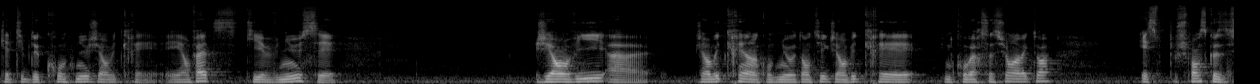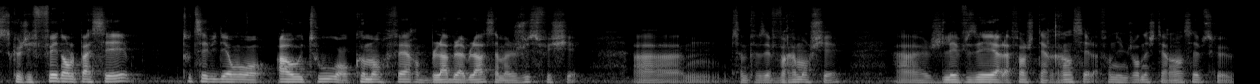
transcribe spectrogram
quel type de contenu j'ai envie de créer. Et en fait, ce qui est venu, c'est j'ai envie, euh, j'ai envie de créer un contenu authentique, j'ai envie de créer une conversation avec toi. Et je pense que ce que j'ai fait dans le passé, toutes ces vidéos en how-to, en comment faire, blablabla, ça m'a juste fait chier. Euh, ça me faisait vraiment chier. Euh, je les faisais, à la fin j'étais rincé, à la fin d'une journée j'étais rincé parce que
